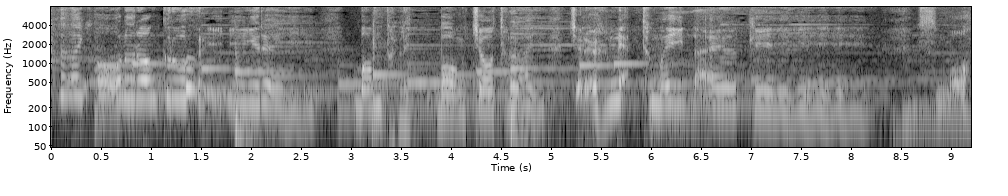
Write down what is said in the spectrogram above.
ឃើញអូនរងគ្រោះរីរៃបំភ្លេចបងចូលថ្លៃជ្រើសអ្នកថ្មីដែលគេស្មោះ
